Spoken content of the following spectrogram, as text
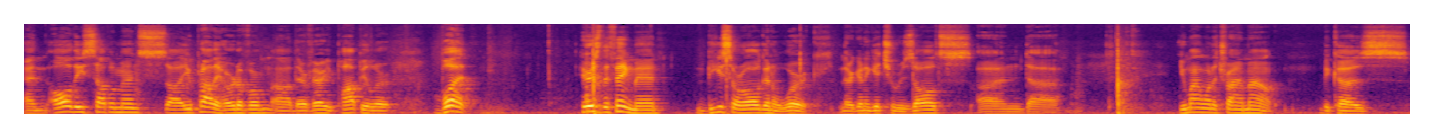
And all these supplements, uh, you probably heard of them. Uh, they're very popular. But here's the thing, man. These are all going to work. They're going to get you results. And uh, you might want to try them out because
